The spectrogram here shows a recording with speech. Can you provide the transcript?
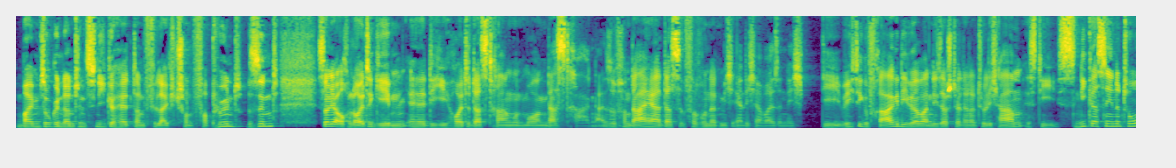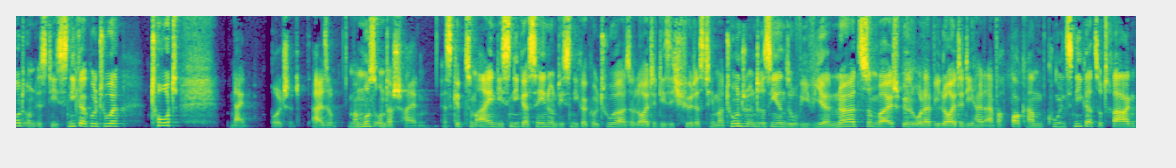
beim sogenannten Sneakerhead dann vielleicht schon verpönt sind. Es soll ja auch Leute geben, äh, die heute das tragen und morgen das tragen. Also von daher, das verwundert mich ehrlicherweise nicht. Die wichtige Frage, die wir aber an dieser Stelle natürlich haben, ist die Sneaker-Szene tot und ist die Sneaker-Kultur tot? Nein, Bullshit. Also, man muss unterscheiden. Es gibt zum einen die Sneaker-Szene und die Sneaker-Kultur, also Leute, die sich für das Thema Turnschuhe interessieren, so wie wir Nerds zum Beispiel, oder wie Leute, die halt einfach Bock haben, coolen Sneaker zu tragen.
